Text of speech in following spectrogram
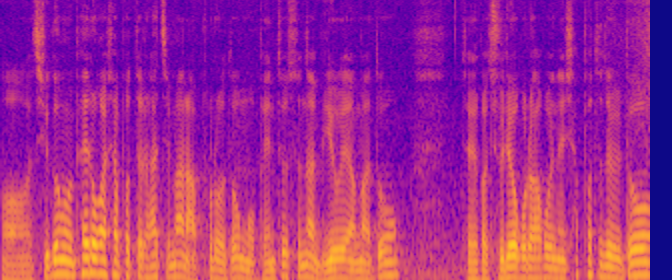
어, 지금은 페루가 샤프트를 하지만 앞으로도 뭐 벤투스나 미오야마도 저희가 주력으로 하고 있는 샤프트들도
